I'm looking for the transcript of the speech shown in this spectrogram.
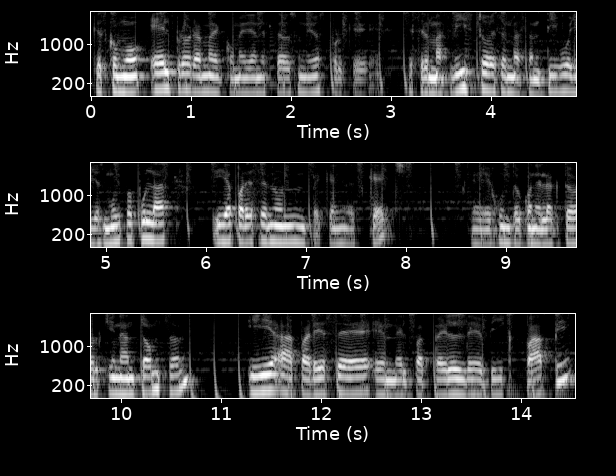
que es como el programa de comedia en Estados Unidos porque es el más visto, es el más antiguo y es muy popular y aparece en un pequeño sketch eh, junto con el actor Keenan Thompson y aparece en el papel de Big Papi,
